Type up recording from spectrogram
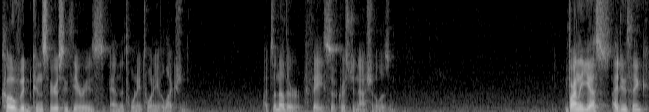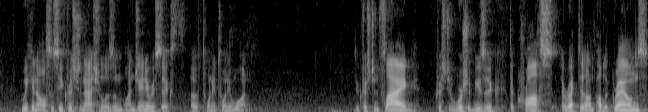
COVID conspiracy theories and the 2020 election. That's another face of Christian nationalism. And finally, yes, I do think we can also see Christian nationalism on January 6th of 2021. The Christian flag, Christian worship music, the cross erected on public grounds,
